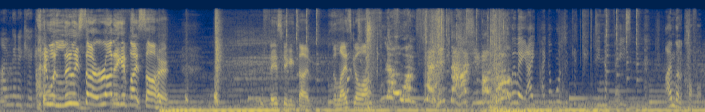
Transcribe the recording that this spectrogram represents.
I'm gonna kick. I would literally start running if I saw her. Face kicking time. The lights go off. No one threatens the Hashimoto! Wait, wait, I, I don't want to get kicked in the face. I'm gonna cough for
